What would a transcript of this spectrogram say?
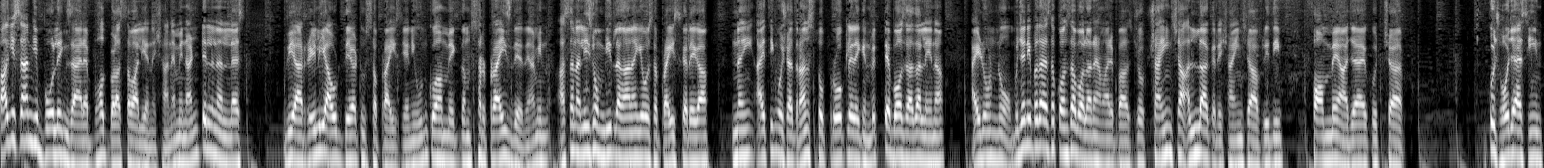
Pakistan की बॉलिंग ज़ाहिर है बहुत बड़ा सवाल यह निशान है। Mean until and unless we are really out there to surprise यानी उनको हम एकदम सरप्राइज़ दे दें। आई मीन हसन अली से उम्मीद लगाना कि वो सरप्राइज़ करेगा। नहीं आई थिंक वो शायद रन तो रोक ले लेकिन विकटे बहुत ज़्यादा लेना आई डोंट नो मुझे नहीं पता ऐसा कौन सा बॉलर है हमारे पास, जो शाहीन शाह, अल्लाह करे शाहीन शाह अफरीदी फॉर्म में आ जाए, कुछ कुछ हो जाए scene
